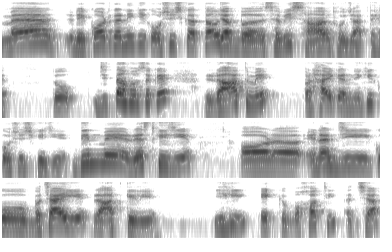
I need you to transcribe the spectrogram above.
मैं रिकॉर्ड करने की कोशिश करता हूँ, जब सभी शांत हो जाते हैं। तो जितना हो सके, रात में पढ़ाई करने की कोशिश कीजिए। दिन में रेस्ट कीजिए। और एनर्जी को बचाइए रात के लिए, यही एक बहुत ही अच्छा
